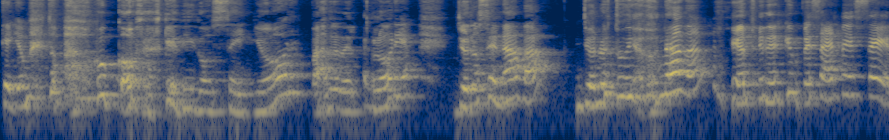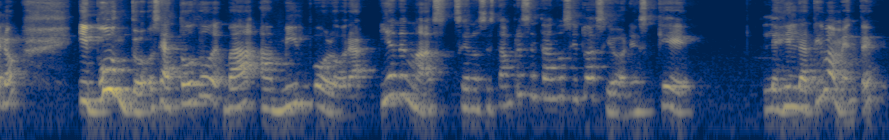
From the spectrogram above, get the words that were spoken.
Que yo me he topado con cosas que digo, Señor, Padre de la Gloria, yo no sé nada, yo no he estudiado nada, voy a tener que empezar de cero y punto. O sea, todo va a mil por hora. Y además, se nos están presentando situaciones que legislativamente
